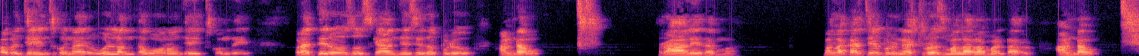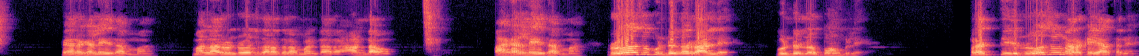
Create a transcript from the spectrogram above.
పాపం చేయించుకున్నారు. ఒళ్ళంతా ఓనం చేయించుకుంది. ప్రతిరోజు స్కాన్ చేసేటప్పుడు అండం రాలేదమ్మా. మళ్ళా కాసేపు నెక్స్ట్ రోజు మళ్ళా రమ్మంటారు. అండం పెరగలేదమ్మా. మళ్ళా రెండు రోజుల తర్వాత రమ్మంటారు. అండం పగలలేదమ్మా. రోజు గుండెల్లో రాళ్ళే. గుండెల్లో బాంబులే. ప్రతిరోజు నరకయాతనే.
